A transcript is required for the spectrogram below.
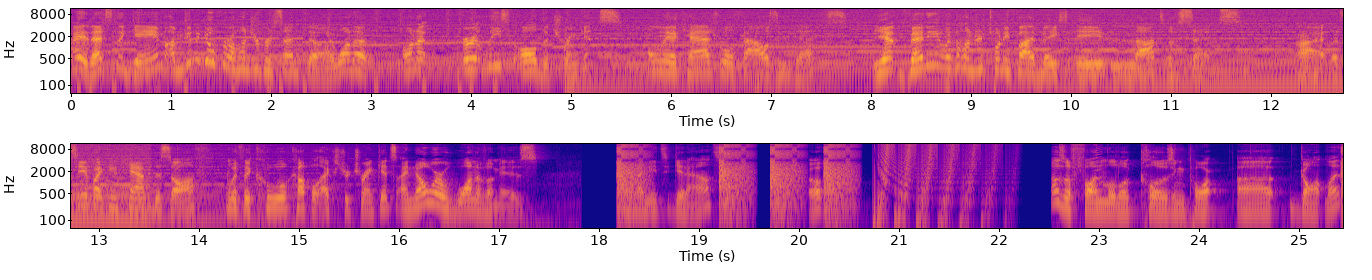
Hey, that's the game. I'm gonna go for 100% though. I wanna, I wanna, or at least all the trinkets. Only a casual thousand deaths. Yep, Benny with 125 makes a lot of sense. All right, let's see if I can cap this off with a cool couple extra trinkets. I know where one of them is. And I need to get out. Oh. That was a fun little closing uh, gauntlet.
